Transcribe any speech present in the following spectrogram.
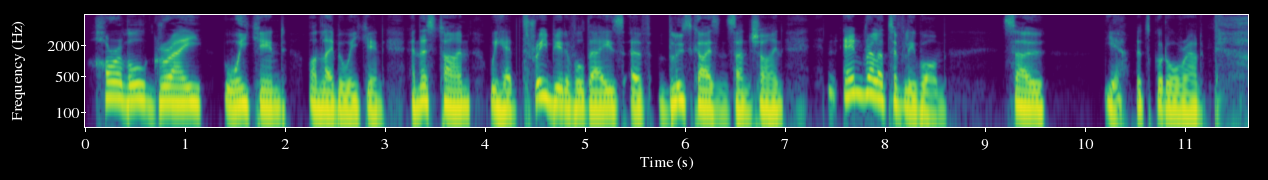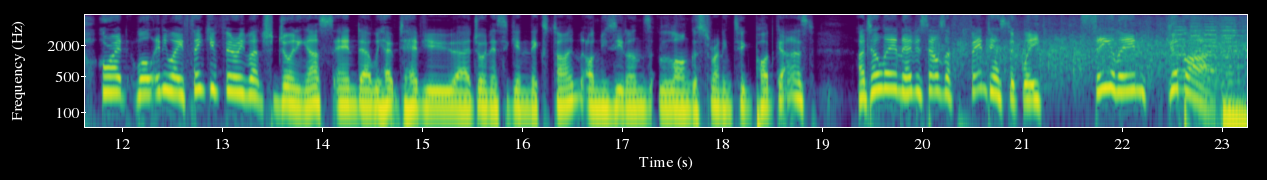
horrible, grey weekend on Labour weekend. And this time we had three beautiful days of blue skies and sunshine and, and relatively warm. So, yeah, it's good all round. All right. Well, anyway, thank you very much for joining us. And uh, we hope to have you uh, join us again next time on New Zealand's longest running tech podcast. Until then, have yourselves a fantastic week. See you then. Goodbye.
